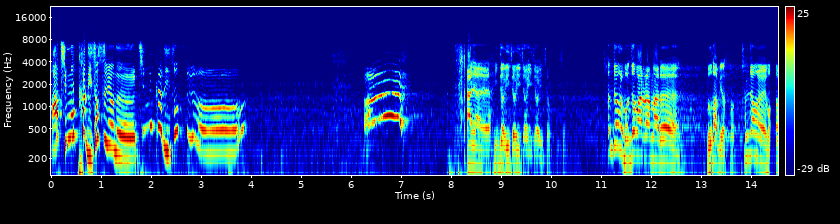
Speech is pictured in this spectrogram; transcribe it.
아 침묵 카드 있었으면은 침묵 카드 있었으면. 아! 아니야 아니야. 잊어 잊어 잊어 잊어 잊어 잊어 천정을 먼저 바르란 말은 노답이었어 천정을 먼저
